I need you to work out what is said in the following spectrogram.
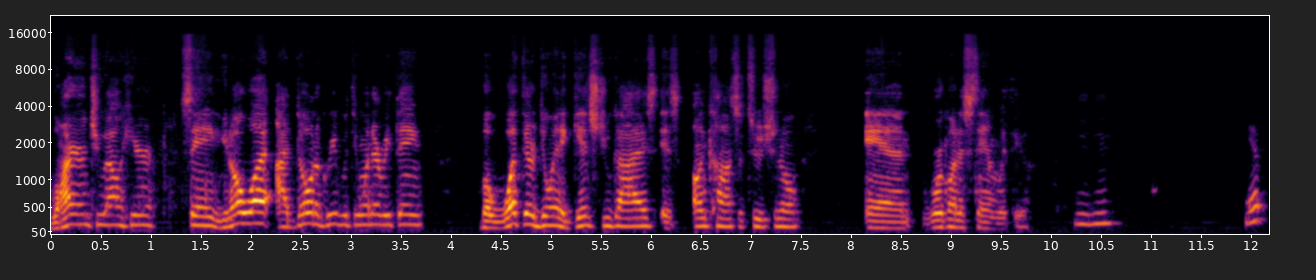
Why aren't you out here saying, you know what, I don't agree with you on everything, but what they're doing against you guys is unconstitutional and we're going to stand with you? Mm-hmm. Yep.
